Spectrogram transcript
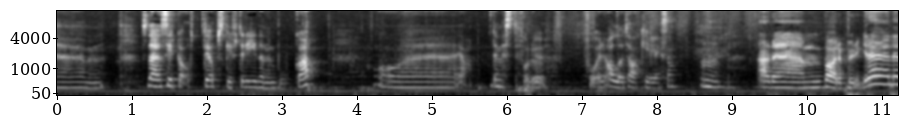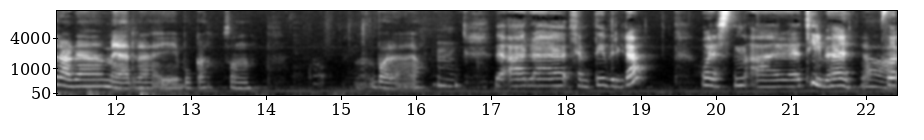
Um, så det er jo ca. 80 oppskrifter i denne boka. Og eh, ja, det meste får du får alle tak i, liksom. Mm. Er det mm, bare burgere, eller er det mer eh, i boka? Sånn Bare Ja. Mm. Det er eh, 50 burgere, og resten er eh, tilbehør. ja. Så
